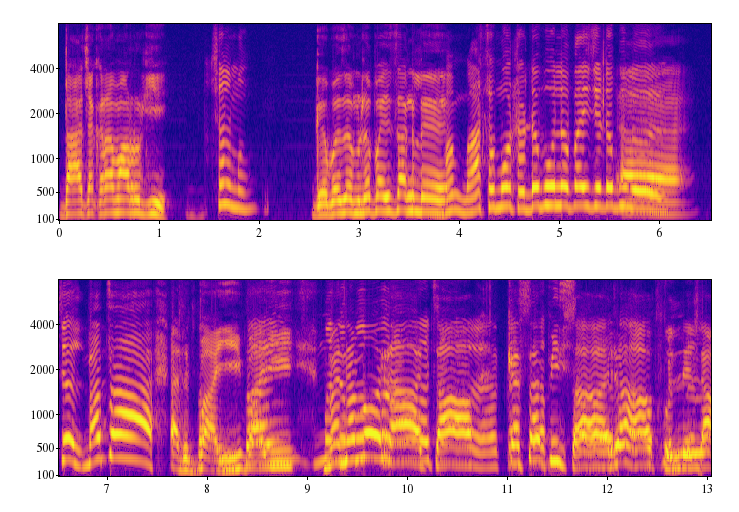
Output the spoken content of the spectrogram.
दहा चक्रा मारू की. चल मग. गब जमलं पाहिजे चांगलं. मग माझं मोठं डबुलं पाहिजे डबुलं. आ. चल. नाचा. अरे बाई बाई मन मोराचा कसा पिसारा फुलला.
